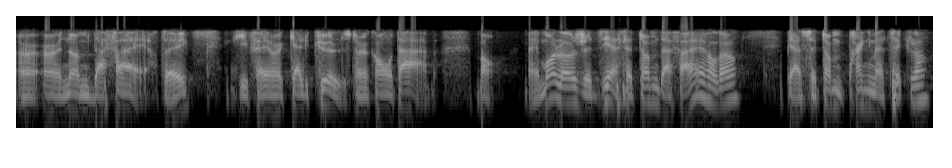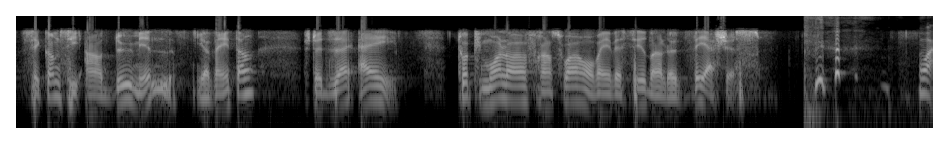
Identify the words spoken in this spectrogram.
un, homme d'affaires, qui fait un calcul, c'est un comptable. Bon, ben moi, là, je dis à cet homme d'affaires, là, puis à cet homme pragmatique, là, c'est comme si en 2000, il y a 20 ans, je te disais, hey, toi puis moi, là, François, on va investir dans le VHS. ouais.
